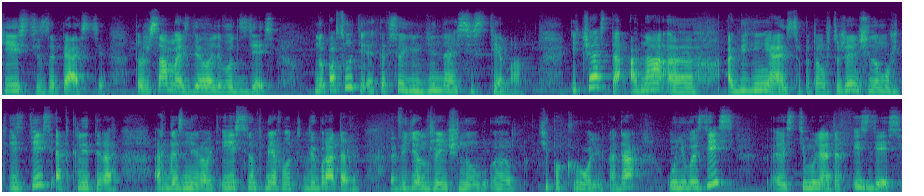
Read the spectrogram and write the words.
кисти, запястья. То же самое сделали вот здесь. Но по сути это все единая система. И часто она э, объединяется, потому что женщина может и здесь от клитора оргазмировать. И если, например, вот вибратор введен в женщину э, типа кролика, да, у него здесь э, стимулятор и здесь.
